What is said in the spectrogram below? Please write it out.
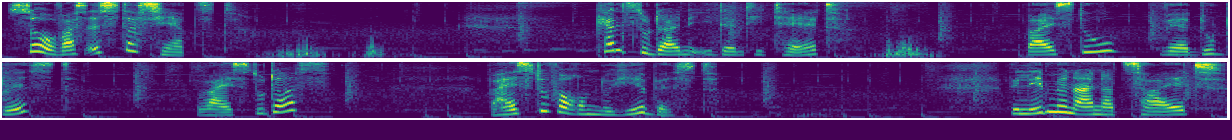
So, was ist das jetzt? Kennst du deine Identität? Weißt du, wer du bist? Weißt du das? Weißt du, warum du hier bist? Wir leben in einer Zeit,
